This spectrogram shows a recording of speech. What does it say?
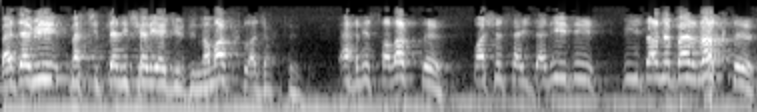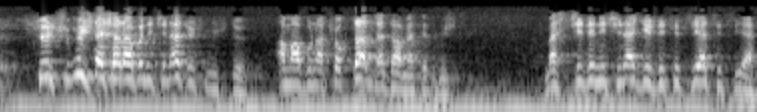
Bedevi mescitten içeriye girdi, namaz kılacaktı. Ehli salattı, başı secdeliydi, vicdanı berraktı, sürçmüş de şarabın içine düşmüştü. Ama buna çoktan nedamet etmişti. Mescidin içine girdi titriye titriye.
